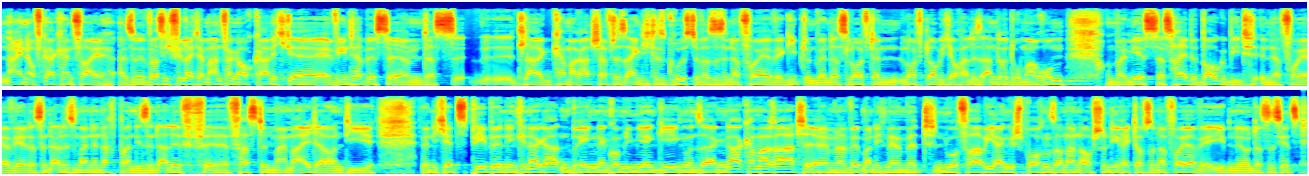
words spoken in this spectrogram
Nein, auf gar keinen Fall. Also was ich vielleicht am Anfang auch gar nicht äh, erwähnt habe, ist, ähm, dass äh, klar, Kameradschaft ist eigentlich das Größte, was es in der Feuerwehr gibt. Und wenn das läuft, dann läuft, glaube ich, auch alles andere drumherum. Und bei mir ist das halbe Baugebiet in der Feuerwehr. Das sind alles meine Nachbarn. Die sind alle äh, fast in meinem Alter. Und die, wenn ich jetzt Pepe in den Kindergarten bringen, dann kommen die mir entgegen und sagen, na Kamerad, äh, da wird man nicht mehr mit nur Fabi angesprochen, sondern auch schon direkt auf so einer Feuerwehrebene. Und das ist jetzt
